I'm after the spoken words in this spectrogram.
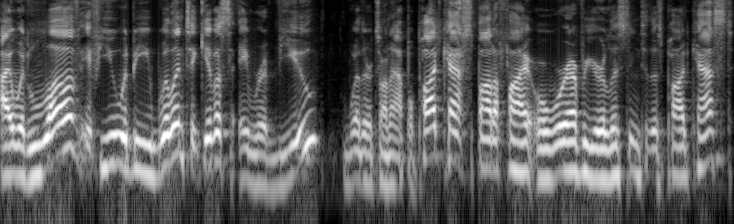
I would love if you would be willing to give us a review whether it's on Apple Podcast, Spotify, or wherever you're listening to this podcast.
